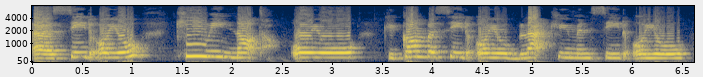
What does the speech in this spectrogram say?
uh, seed oil kukui nut oil cucumber seed oil black cumin seed oil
